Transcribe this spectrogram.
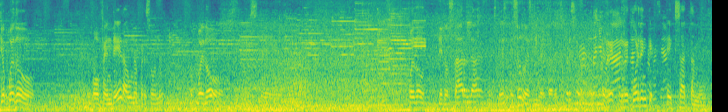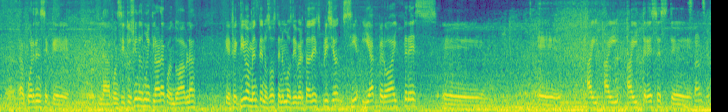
yo puedo ofender a una persona o puedo, puedo denostarla. este, eso no es libertad de expresión. Re- recuerden que, exactamente, acuérdense que eh, la Constitución es muy clara cuando habla que efectivamente nosotros tenemos libertad de expresión, sí, ya, pero hay tres, eh, eh, hay, hay, hay tres, este, Instancias.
